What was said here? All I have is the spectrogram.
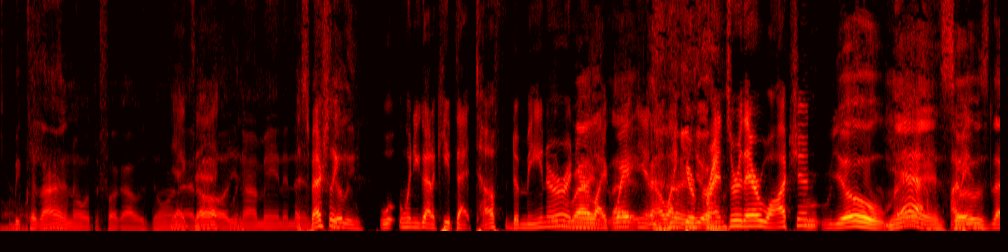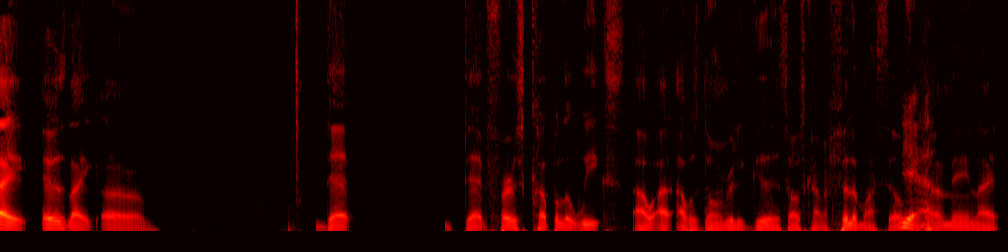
Normal because I didn't know what the fuck I was doing Yeah, at all. You know what I mean? And then Especially Philly, w- when you got to keep that tough demeanor and you're Right, like, wait, you know, like your Yo. friends are there watching. Yo, Yeah, man. I So mean- it was like it was like um that that first couple of weeks I, I, I was doing really good. So I was kind of feeling myself. You Yeah. know what I mean? Like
